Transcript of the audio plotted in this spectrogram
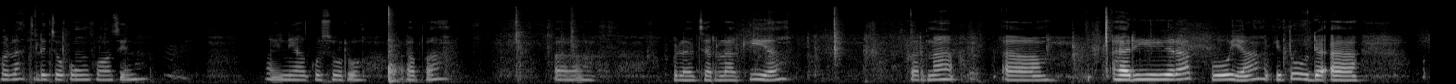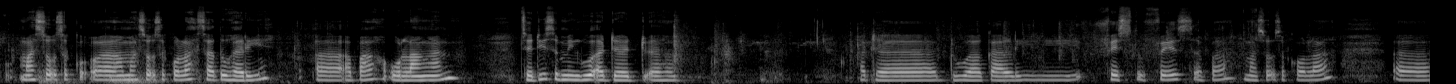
Hola, cile cokong fosina. Nah, ini aku suruh apa eh, belajar lagi ya karena em, hari Rabu ya itu udah eh, masuk seko- eh, masuk sekolah satu hari eh, apa ulangan. Jadi seminggu ada eh, ada dua kali face to face apa masuk sekolah eh,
